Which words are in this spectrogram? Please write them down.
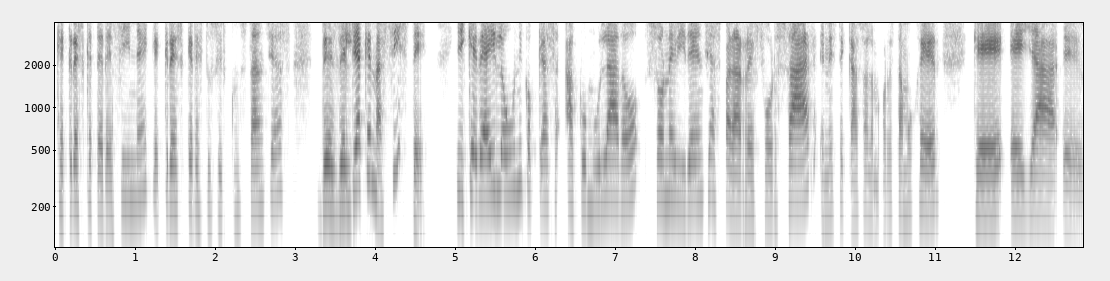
que crees que te define, que crees que eres tus circunstancias desde el día que naciste y que de ahí lo único que has acumulado son evidencias para reforzar, en este caso a lo mejor esta mujer, que ella eh,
